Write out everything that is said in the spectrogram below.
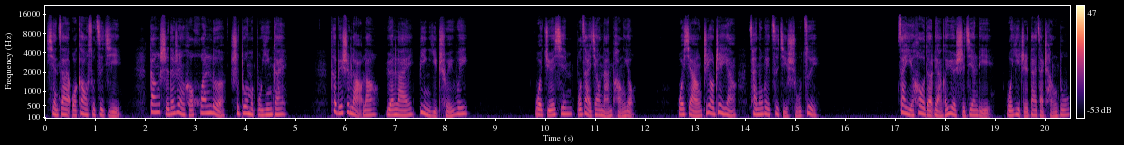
现在我告诉自己，当时的任何欢乐是多么不应该，特别是姥姥原来病已垂危。我决心不再交男朋友，我想只有这样才能为自己赎罪。在以后的两个月时间里，我一直待在成都，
